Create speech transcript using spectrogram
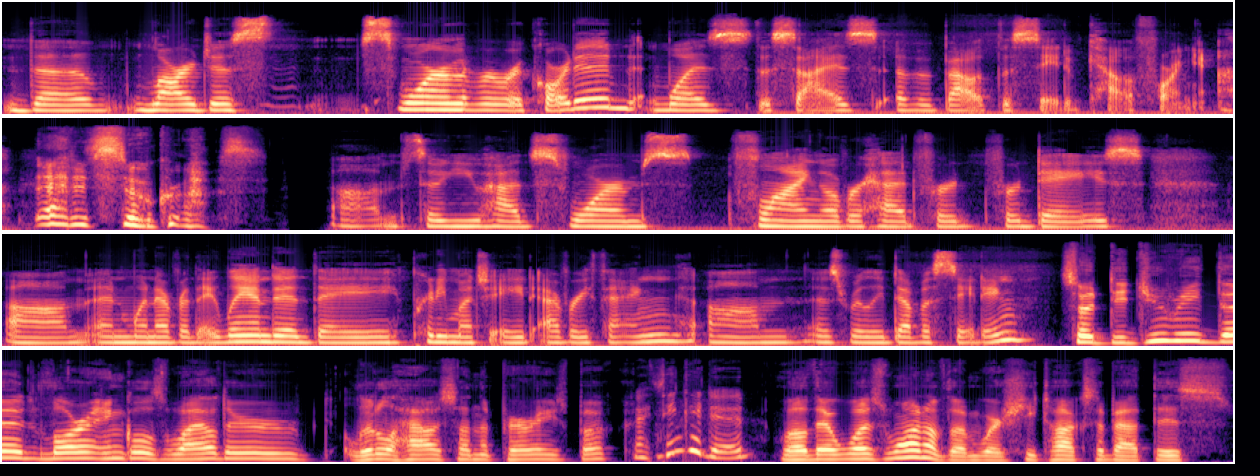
The largest swarm ever recorded was the size of about the state of California. That is so gross. Um, so you had swarms flying overhead for, for days. Um, and whenever they landed, they pretty much ate everything. Um, it was really devastating. So, did you read the Laura Ingalls Wilder Little House on the Prairies book? I think I did. Well, there was one of them where she talks about this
